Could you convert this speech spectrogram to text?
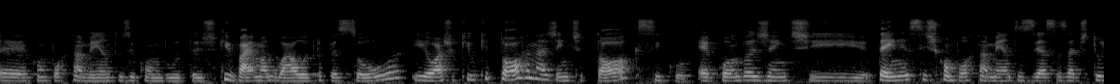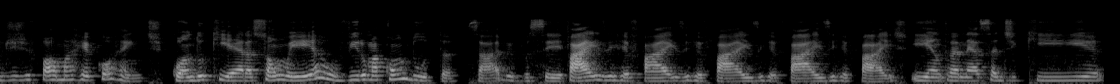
é, comportamentos e condutas que vai magoar outra pessoa. E eu acho que o que torna a gente tóxico é quando a gente tem esses comportamentos e essas atitudes de forma recorrente. Quando o que era só um erro vira uma conduta, sabe? Você faz e refaz e refaz e refaz e refaz e entra nessa de que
